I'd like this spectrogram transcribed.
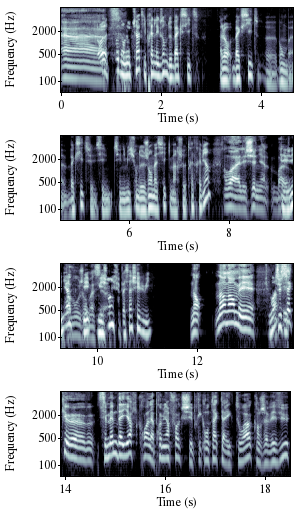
Euh, dans le chat, ils prennent l'exemple de Backseat. Alors, Backseat, euh, bon, bah, Backseat, c'est une, une, émission de Jean Massier qui marche très très bien. Ouais, elle est géniale. Bah, elle est géniale. Bravo, Jean Massier. Mais Jean, il fait pas ça chez lui. Non. Non, non, mais tu, sais que c'est même d'ailleurs, je crois, la première fois que j'ai pris contact avec toi, quand j'avais vu,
